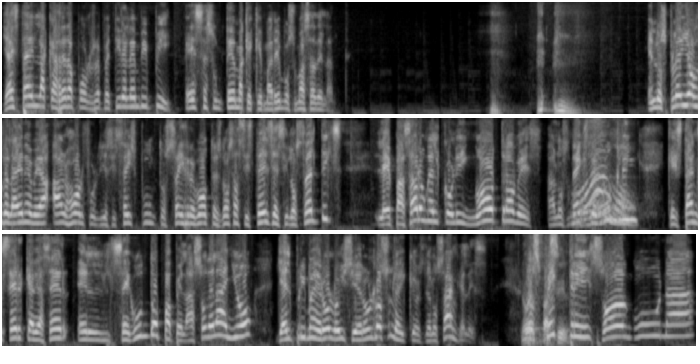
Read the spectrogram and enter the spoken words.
Ya está en la carrera por repetir el MVP. Ese es un tema que quemaremos más adelante. En los playoffs de la NBA, Al Horford, 16 puntos, 6 rebotes, 2 asistencias y los Celtics le pasaron el colín otra vez a los Knicks de ¿Cómo? Brooklyn, que están cerca de hacer el segundo papelazo del año. Ya el primero lo hicieron los Lakers de Los Ángeles. No los. Big Three son una.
